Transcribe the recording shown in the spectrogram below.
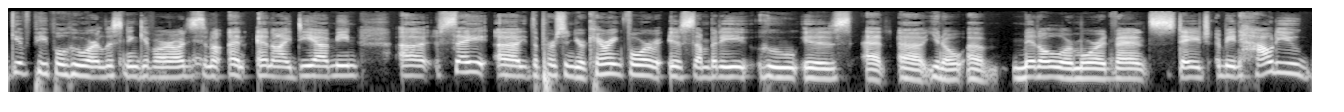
give people who are listening, give our audience an, an, an idea? I mean, uh, say uh, the person you're caring for is somebody who is at, uh, you know, a middle or more advanced stage. I mean, how do you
